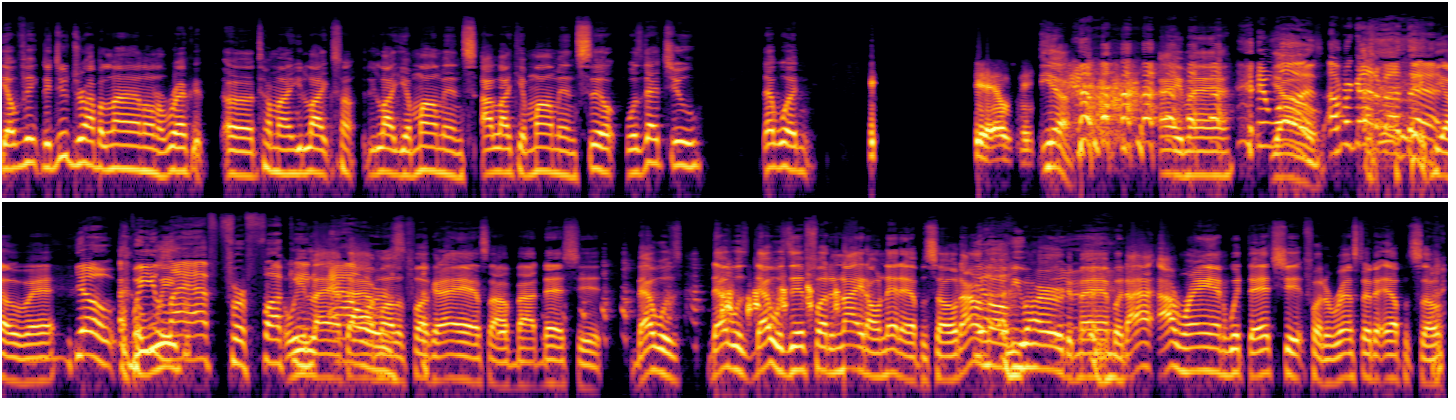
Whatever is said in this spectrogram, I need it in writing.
Yo, Vic, did you drop a line on a record uh talking about you like some you like your mama and I like your mama and silk? Was that you? That wasn't Yeah, that was me. Yeah. hey man. It Yo. was. I forgot about that. Yo, man. Yo, we, We- laughed for fucking We laughed hours. our motherfucking ass off about that shit. That was that was that was it for the night on that episode. I don't know if you heard it, man, but I, I ran with that shit for the rest of the episode.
